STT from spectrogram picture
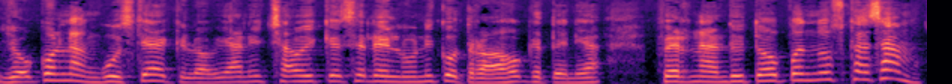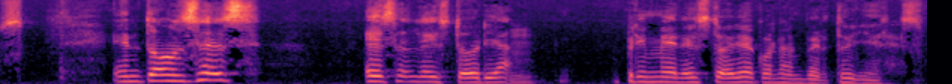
yo con la angustia de que lo habían echado y que ese era el único trabajo que tenía Fernando y todo, pues nos casamos. Entonces, esa es la historia, primera historia con Alberto Lleras.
